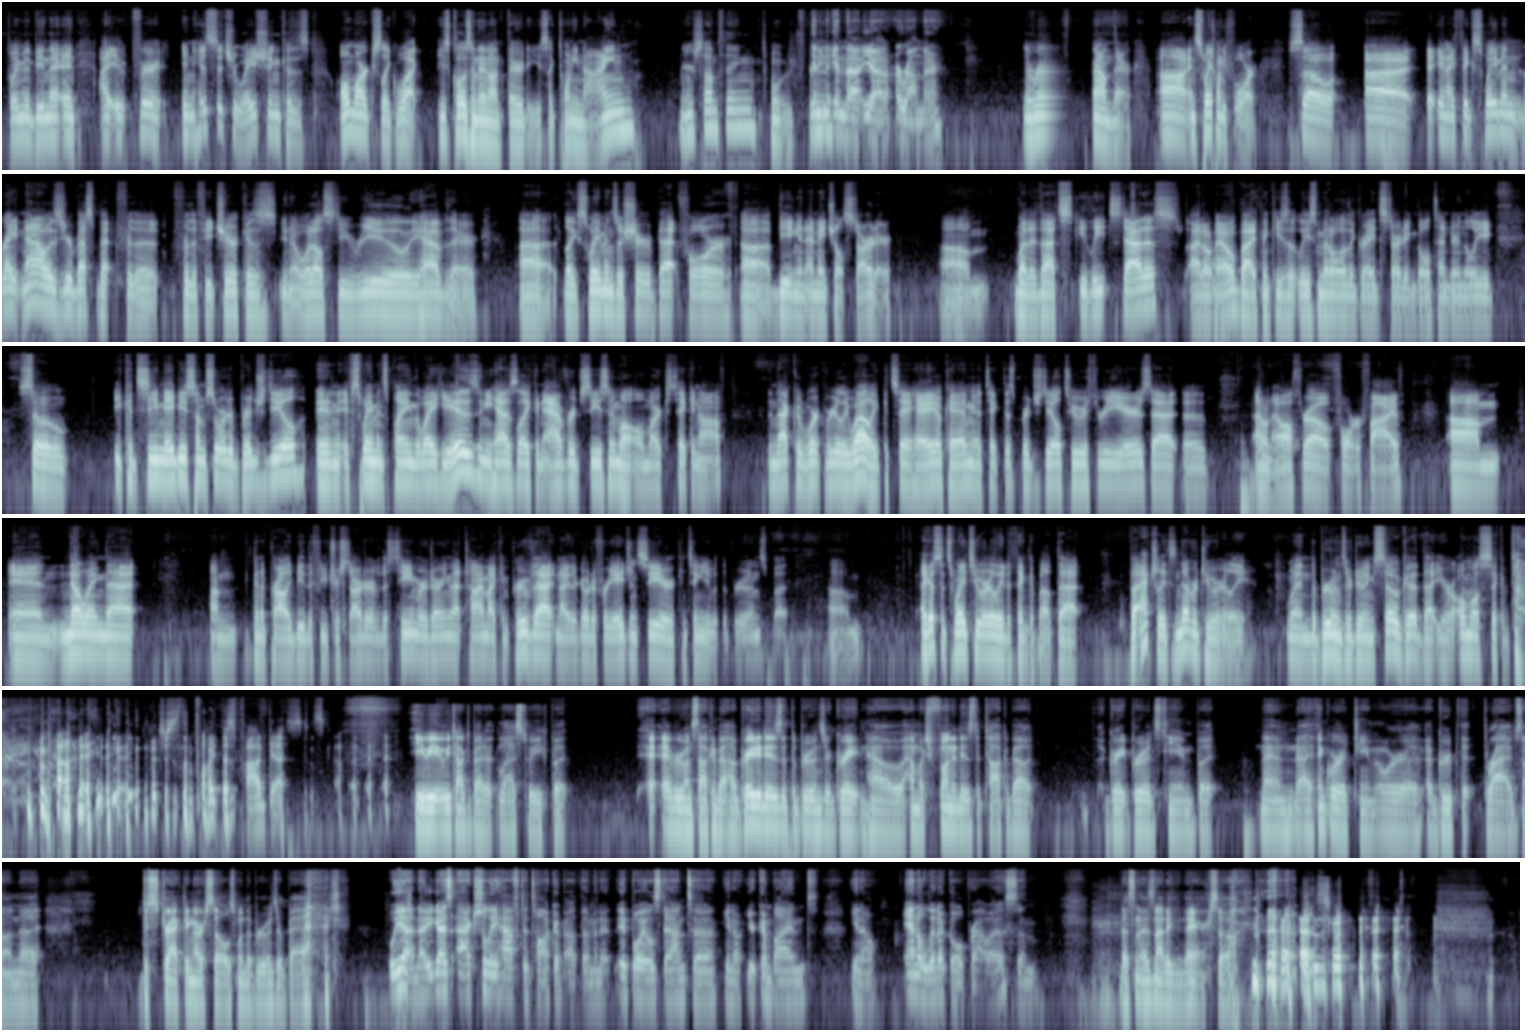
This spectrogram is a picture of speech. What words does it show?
Swayman being there and I for in his situation because Ullmark's like what? He's closing in on 30. He's like 29 or something. Tw- In in that, yeah, around there. around around there. Uh, and Sway 24. So, uh, and I think Swayman right now is your best bet for the for the future because you know what else do you really have there? Uh, like Swayman's a sure bet for uh, being an NHL starter. Um, whether that's elite status, I don't know, but I think he's at least middle of the grade starting goaltender in the league. So you could see maybe some sort of bridge deal. And if Swayman's playing the way he is and he has like an average season while Ullmark's taking off, then that could work really well. He could say, hey, okay, I'm going to take this bridge deal two or three years at, uh, I don't know, I'll throw out four or five. Um, and knowing that I'm going to probably be the future starter of this team, or during that time, I can prove that and either go to free agency or continue with the Bruins. But um, I guess it's way too early to think about that. But actually, it's never too early when the Bruins are doing so good that you're almost sick of talking about it, which is the point this podcast is. We, we talked about it last week, but everyone's talking about how great it is that the Bruins are great and how how much fun it is to talk about a great Bruins team. But man, I think we're a team, we're a, a group that thrives on uh, distracting ourselves when the Bruins are bad. Well, yeah, now you guys actually have to talk about them, and it, it boils down to, you know, your combined, you know, analytical prowess. And that's that's not even there. So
